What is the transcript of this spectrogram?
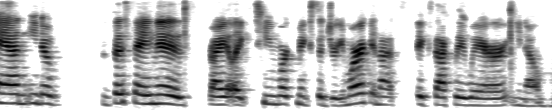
and you know the saying is right like teamwork makes the dream work. And that's exactly where you know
